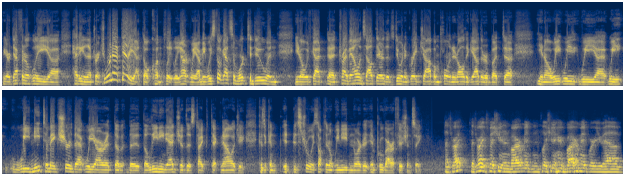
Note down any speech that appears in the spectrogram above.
we are definitely uh, heading in that direction. We're not there yet, though, completely, aren't we? I mean, we still got some work to do and and you know we've got uh, Trivalence out there that's doing a great job on pulling it all together. But uh, you know we we we uh, we we need to make sure that we are at the the, the leading edge of this type of technology because it can it, it's truly something that we need in order to improve our efficiency. That's right. That's right. Especially in an environment, an inflationary environment where you have,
